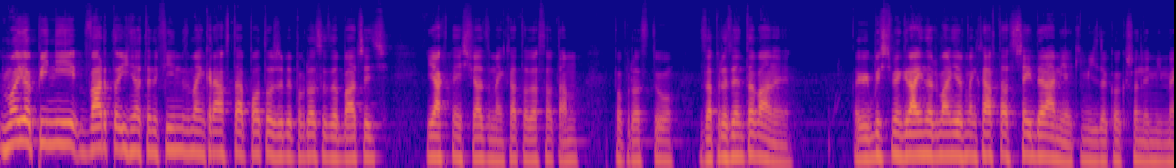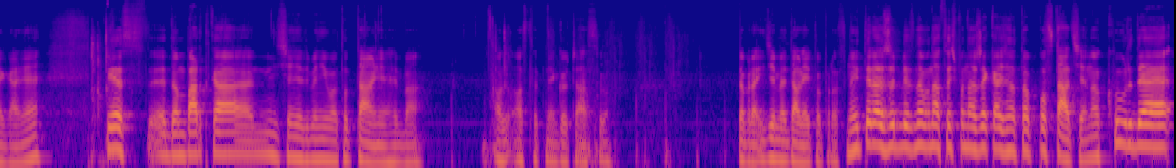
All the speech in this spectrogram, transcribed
w mojej opinii warto iść na ten film z Minecrafta po to, żeby po prostu zobaczyć jak ten świat z Minecrafta został tam po prostu zaprezentowany. Tak jakbyśmy grali normalnie w Minecrafta z shaderami jakimiś dokokszonymi mega, nie? Tu jest e, dom Bartka, nic się nie zmieniło totalnie chyba od ostatniego czasu. Dobra, idziemy dalej po prostu. No i teraz, żeby znowu na coś ponarzekać, no to postacie. No kurde,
